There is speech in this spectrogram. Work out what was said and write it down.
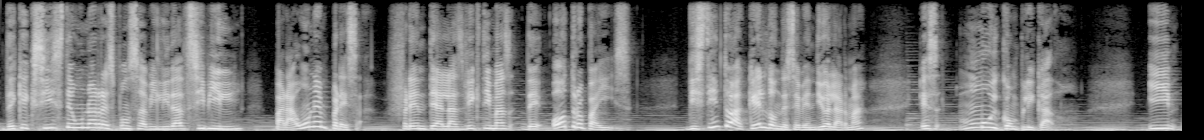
de que existe una responsabilidad civil para una empresa frente a las víctimas de otro país, distinto a aquel donde se vendió el arma, es muy complicado. Y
